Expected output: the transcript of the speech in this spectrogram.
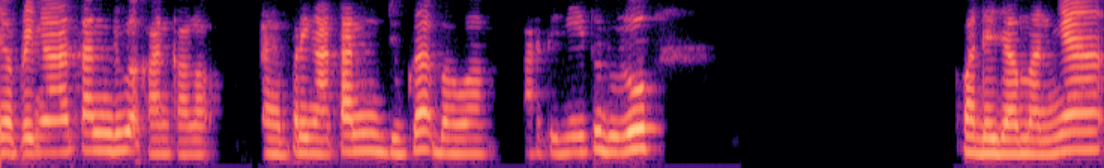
ya peringatan juga kan kalau eh, peringatan juga bahwa Kartini itu dulu pada zamannya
